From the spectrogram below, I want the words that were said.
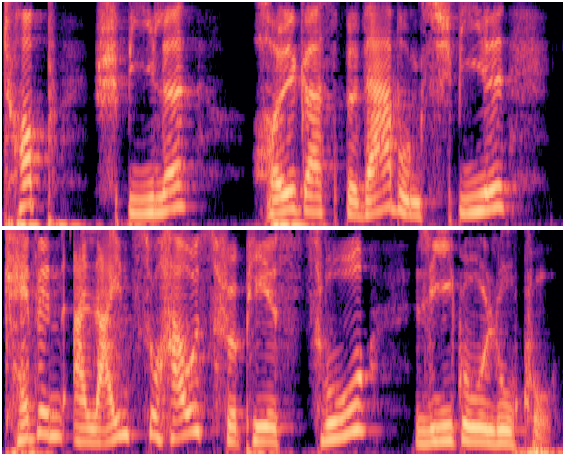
Top-Spiele Holgers Bewerbungsspiel Kevin allein zu Haus für PS2 Lego Loco.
